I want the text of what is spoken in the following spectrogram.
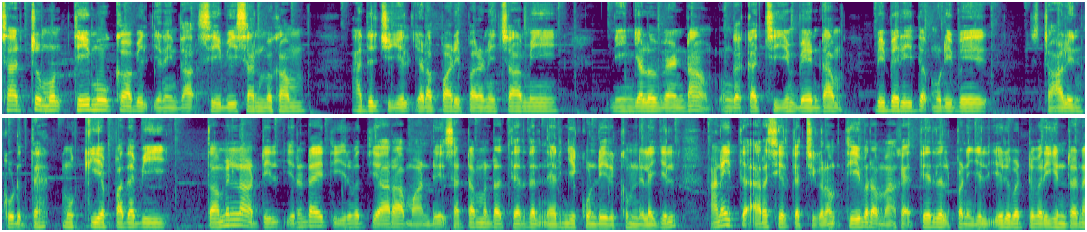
சற்று முன் திமுகவில் இணைந்தார் சி வி சண்முகம். அதிர்ச்சியில் எடப்பாடி பழனிசாமி நீங்களும் வேண்டாம் உங்கள் கட்சியும் வேண்டாம் விபரீத முடிவு. ஸ்டாலின் கொடுத்த முக்கிய பதவி. தமிழ்நாட்டில் இரண்டாயிரத்தி இருபத்தி ஆறாம் ஆண்டு சட்டமன்ற தேர்தல் நெருங்கிக் கொண்டிருக்கும் நிலையில் அனைத்து அரசியல் கட்சிகளும் தீவிரமாக தேர்தல் பணியில் ஈடுபட்டு வருகின்றன.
